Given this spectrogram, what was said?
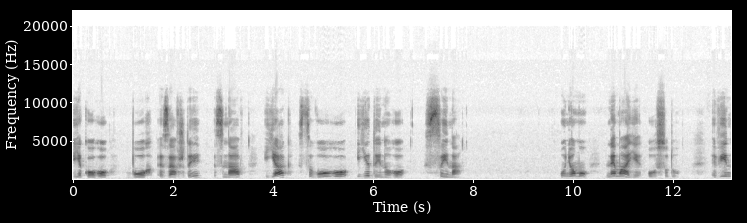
якого Бог завжди знав як свого єдиного сина. у ньому немає осуду. Він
